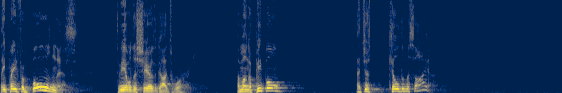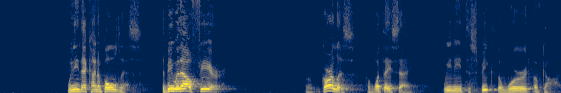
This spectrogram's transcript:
they prayed for boldness to be able to share God's word among a people that just killed the Messiah. We need that kind of boldness to be without fear, regardless of what they say we need to speak the word of God.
